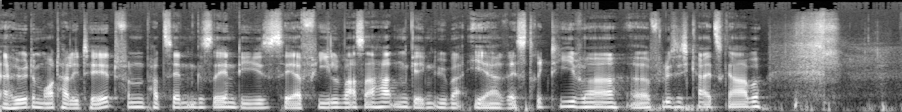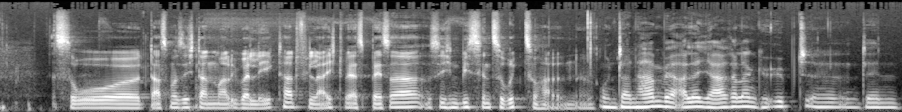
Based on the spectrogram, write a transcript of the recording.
erhöhte Mortalität von Patienten gesehen, die sehr viel Wasser hatten gegenüber eher restriktiver äh, Flüssigkeitsgabe so, dass man sich dann mal überlegt hat, vielleicht wäre es besser, sich ein bisschen zurückzuhalten. Ja. Und dann haben wir alle Jahre lang geübt, äh, den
